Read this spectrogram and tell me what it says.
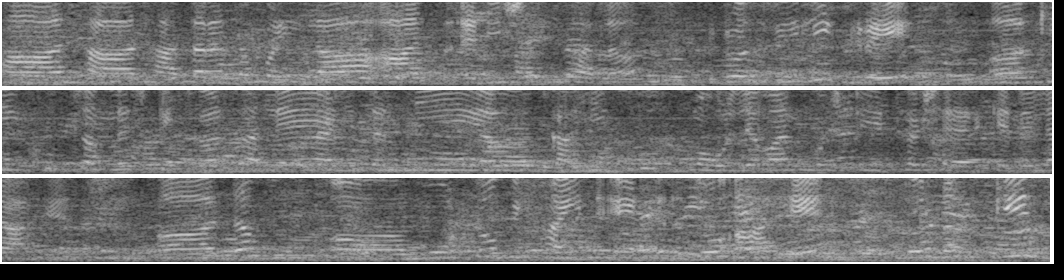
हा सा साताऱ्याचा पहिला आज एडिशन झालं. इट वॉज रिअली ग्रेट की खूप चांगले स्पीकर्स आले आणि त्यांनी काही खूप मौल्यवान गोष्टी इथं शेअर केलेल्या आहेत. द मोटो बिहाइंड इट जो आहे तो नक्कीच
